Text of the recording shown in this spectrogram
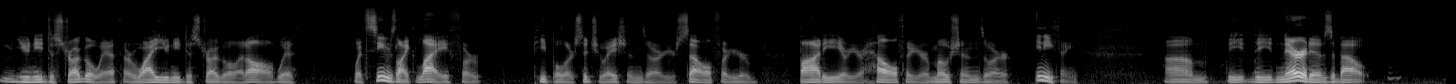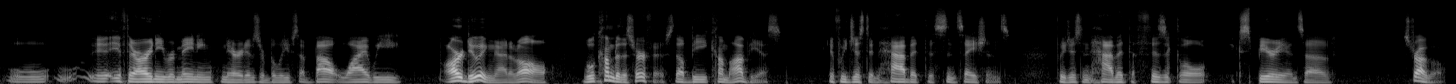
you need to struggle with or why you need to struggle at all with what seems like life or people or situations or yourself or your body or your health or your emotions or anything. Um, the the narratives about if there are any remaining narratives or beliefs about why we are doing that at all will come to the surface. They'll become obvious if we just inhabit the sensations, if we just inhabit the physical experience of struggle.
